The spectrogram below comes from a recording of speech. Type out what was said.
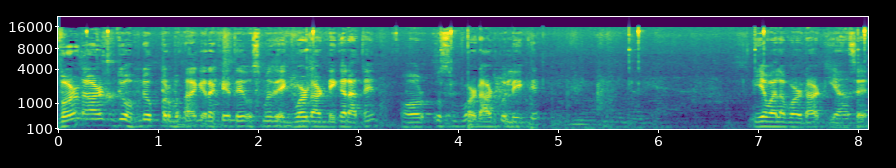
वर्ड आर्ट जो हमने ऊपर बना के रखे थे उसमें से एक वर्ड आर्ट लेकर आते हैं और उस वर्ड आर्ट को लेके ये वाला वर्ड आर्ट यहाँ से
